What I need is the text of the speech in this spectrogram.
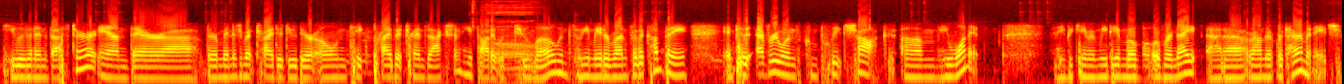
he was an investor. And their uh, their management tried to do their own take private transaction. He thought it was too low, and so he made a run for the company. And to everyone's complete shock, um, he won it, and he became a media mogul overnight at uh, around retirement age.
